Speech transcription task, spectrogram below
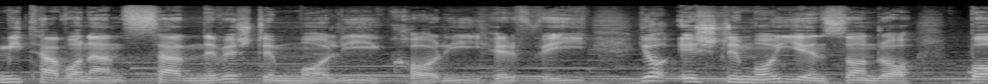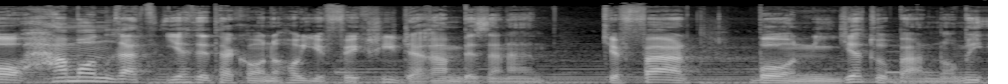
می توانند سرنوشت مالی، کاری، حرفه‌ای یا اجتماعی انسان را با همان قطعیت تکانه های فکری رقم بزنند که فرد با نیت و برنامه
